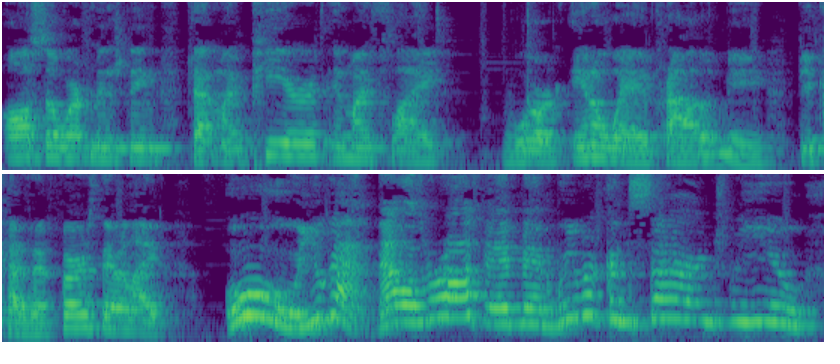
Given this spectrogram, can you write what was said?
also worth mentioning that my peers in my flight were in a way proud of me because at first they were like, Ooh, you got, that was rough, Inman. We were concerned for you.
